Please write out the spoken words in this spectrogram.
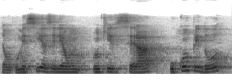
Então, o Messias ele é um, um que será o cumpridor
